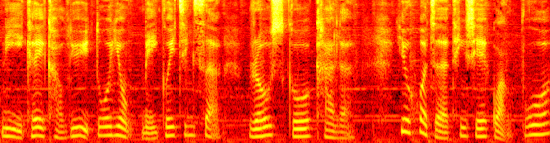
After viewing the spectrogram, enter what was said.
你可以考虑多用玫瑰金色 （rose gold color），又或者听些广播。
